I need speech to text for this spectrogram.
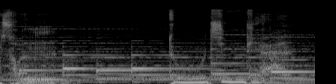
存。读经典。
